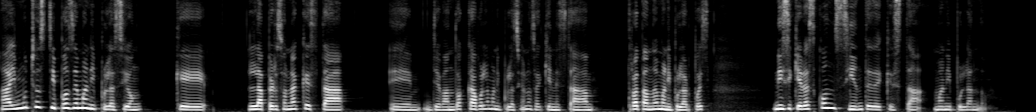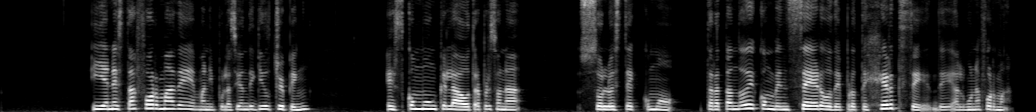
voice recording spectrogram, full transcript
Hay muchos tipos de manipulación que la persona que está eh, llevando a cabo la manipulación, o sea, quien está tratando de manipular, pues ni siquiera es consciente de que está manipulando. Y en esta forma de manipulación de guilt tripping, es común que la otra persona solo esté como tratando de convencer o de protegerse de alguna forma.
